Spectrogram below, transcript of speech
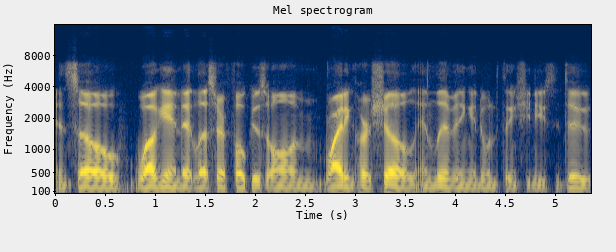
and so well, again, that lets her focus on writing her show and living and doing the things she needs to do.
